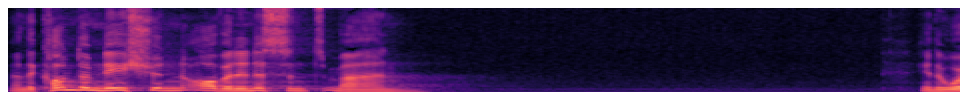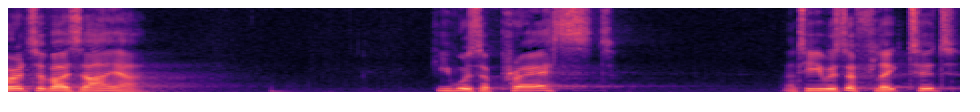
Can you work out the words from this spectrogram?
and the condemnation of an innocent man. In the words of Isaiah, he was oppressed and he was afflicted,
